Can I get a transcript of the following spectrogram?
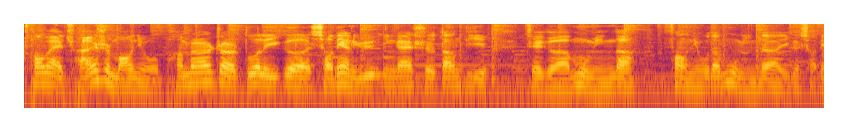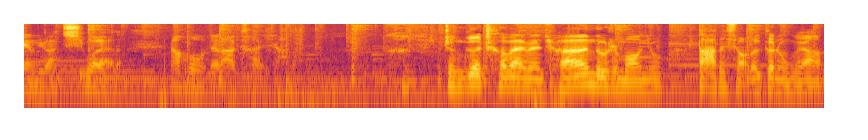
窗外全是牦牛，旁边这儿多了一个小电驴，应该是当地这个牧民的放牛的牧民的一个小电驴啊骑过来的，然后我带大家看一下。整个车外面全都是牦牛，大的、小的，各种各样的。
